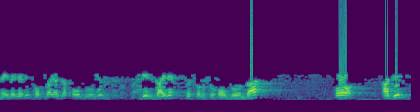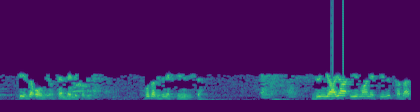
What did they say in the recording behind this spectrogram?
meyveleri toplayacak olduğumuz bir gayret söz konusu olduğunda o azim bizde olmuyor, tembellik oluyor. Bu da bizim eksiğimiz işte. Dünyaya iman ettiğimiz kadar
